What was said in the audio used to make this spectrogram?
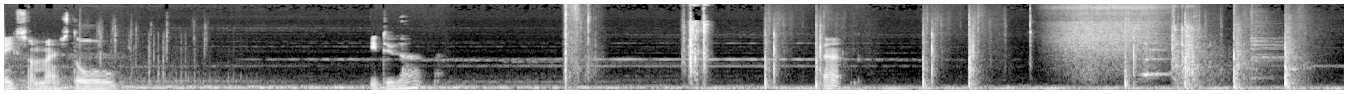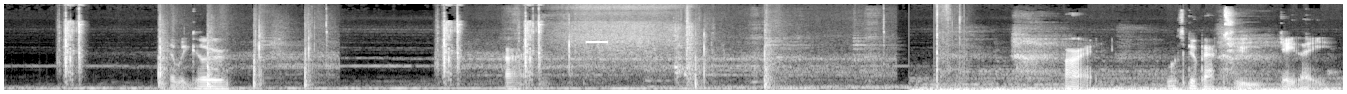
Okay, so I managed to you do that? That. There we go. Alright. Alright. Let's go back to gate A.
